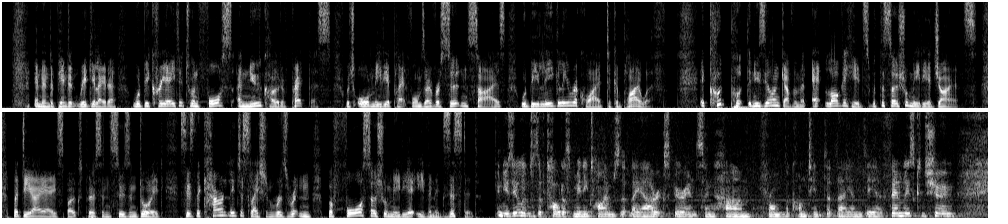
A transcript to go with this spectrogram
An independent regulator would be created to enforce a new code of practice, which all media platforms over a certain size would be legally required to comply with. It could put the New Zealand government at loggerheads with the social media giants. But DIA spokesperson Susan Doig says the current legislation was written before social media even existed. New Zealanders have told us many times that they are experiencing harm from the content that they and their families consume,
